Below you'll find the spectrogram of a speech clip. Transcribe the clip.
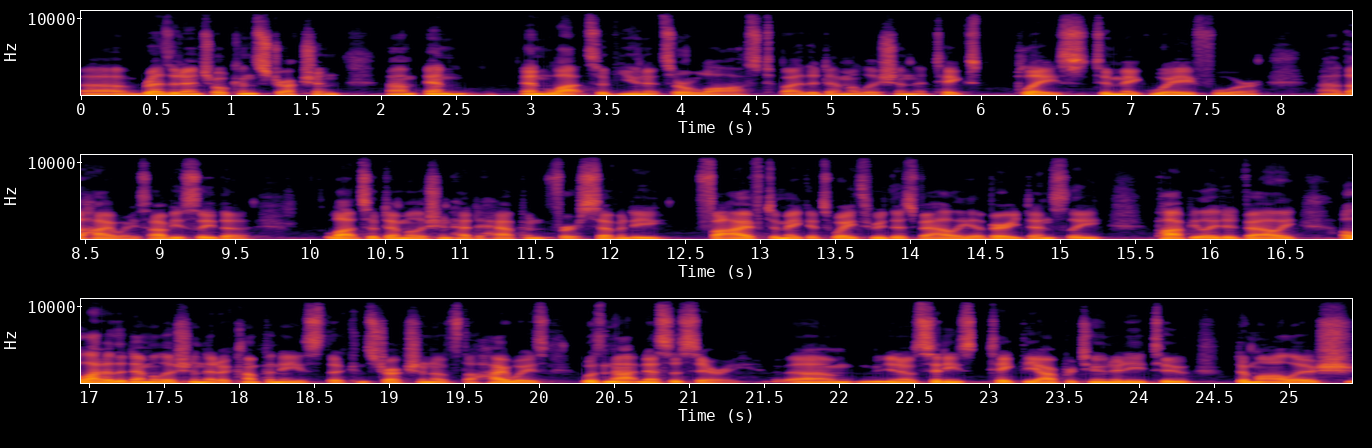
uh, residential construction um, and and lots of units are lost by the demolition that takes place to make way for uh, the highways obviously the lots of demolition had to happen for 75 to make its way through this valley, a very densely populated valley. A lot of the demolition that accompanies the construction of the highways was not necessary um, you know, cities take the opportunity to demolish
